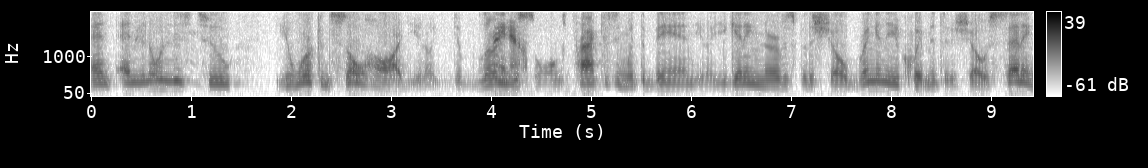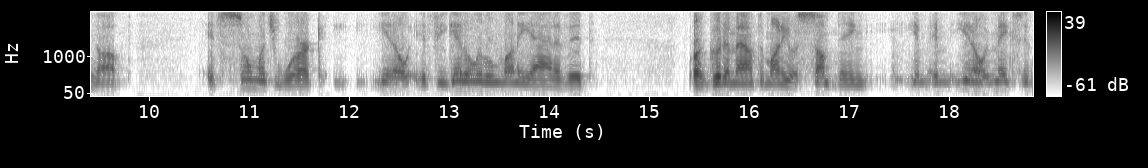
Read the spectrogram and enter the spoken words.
and and you know what it is too. You're working so hard, you know, you're learning the songs, practicing with the band. You know, you're getting nervous for the show, bringing the equipment to the show, setting up. It's so much work. You know, if you get a little money out of it, or a good amount of money, or something, it, it, you know, it makes it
